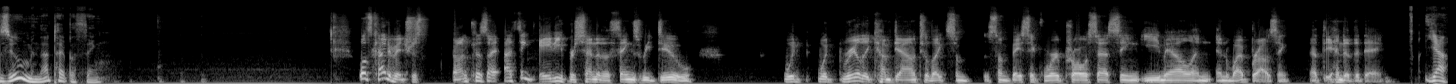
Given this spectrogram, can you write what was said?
Zoom and that type of thing. Well, it's kind of interesting because I, I think 80% of the things we do would would really come down to like some some basic word processing, email, and, and web browsing at the end of the day. Yeah,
